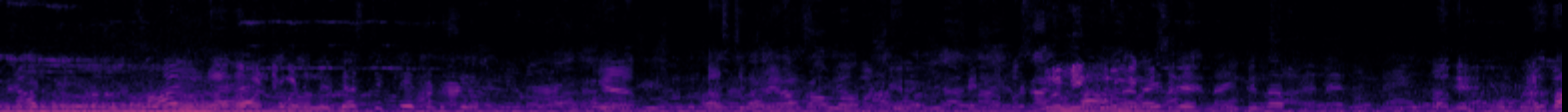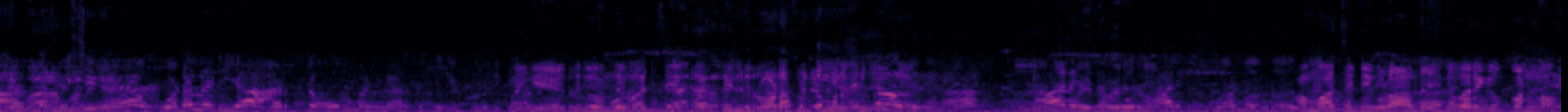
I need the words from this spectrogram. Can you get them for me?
கிளியர் பண்ணி Dust clearance க்கு வண்டி உடனடியா அடுத்த ஒரு மணி நேரத்துக்கு நீங்க எடுத்துட்டு வந்து வச்சு ஃபர்ஸ்ட் இந்த ரோட சுத்தம் பண்ண சொல்லுங்க அம்மா செட்டிக்குள்ள அந்த இது வரைக்கும் பண்ணோம்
